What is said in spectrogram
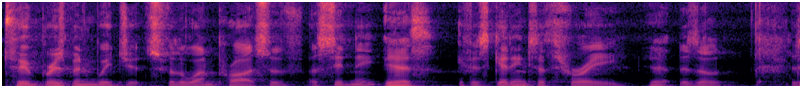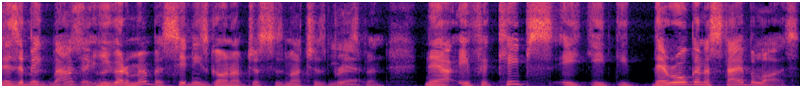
two Brisbane widgets for the one price of a Sydney. yes. If it's getting to three, Yeah. there's a There's, a big good- there's market. good- you got to remember, Sydney's gone up just as much as Yeah. Brisbane. Now, if it keeps, it, it, it- they're all going to stabilise,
